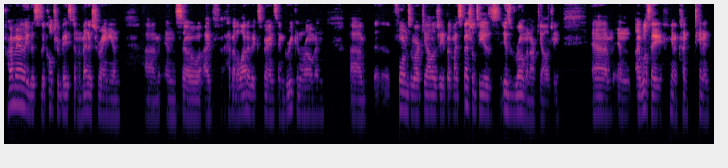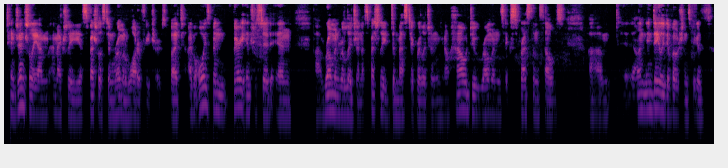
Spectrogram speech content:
primarily, this is a culture based in the Mediterranean. Um, and so I've have had a lot of experience in Greek and Roman um, forms of archaeology, but my specialty is is Roman archaeology. Um, and I will say, you know, tangentially, I'm, I'm actually a specialist in Roman water features, but I've always been very interested in uh, Roman religion, especially domestic religion. You know, how do Romans express themselves um, in daily devotions? Because uh,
